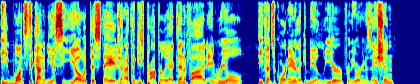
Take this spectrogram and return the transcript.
he wants to kind of be a CEO at this stage, and I think he's properly identified a real defensive coordinator that can be a leader for the organization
